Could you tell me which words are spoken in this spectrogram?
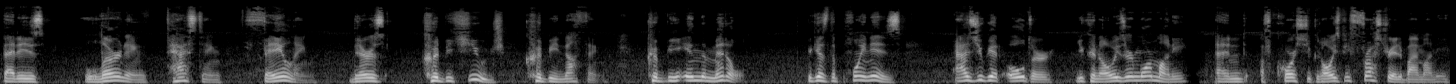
that is learning, testing, failing. There's could be huge, could be nothing, could be in the middle. Because the point is, as you get older, you can always earn more money. And of course, you can always be frustrated by money.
